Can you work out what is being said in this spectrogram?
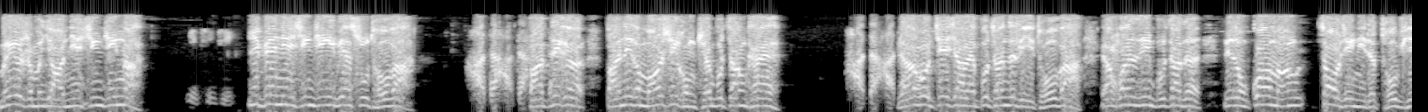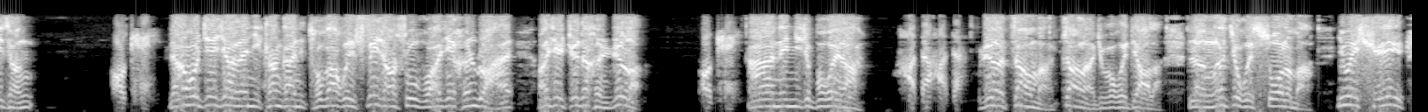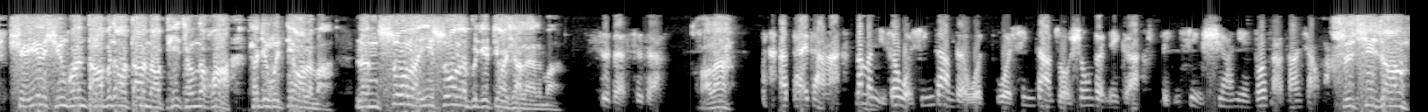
没有什么药，念心经啊，念心经。经？一边念心经一边梳头发，好的，好的。把那个把那个毛细孔全部张开，好的，好的。然后接下来不穿着理头发，让观世音菩萨的那种光芒照进你的头皮层。OK，然后接下来你看看，你头发会非常舒服，而且很软，而且觉得很热 OK，啊，那你就不会了。好的，好的。热胀嘛，胀了就不会掉了，冷了就会缩了嘛。因为血血液循环达不到大脑皮层的话，它就会掉了嘛。冷缩了，一缩了不就掉下来了吗？是的，是的。好了，啊，台长啊，那么你说我心脏的，我我心脏左胸的那个灵性需要念多少张小房？十七张，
